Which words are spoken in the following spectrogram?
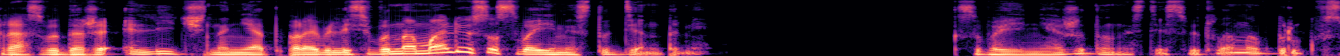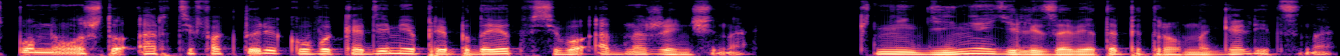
раз вы даже лично не отправились в аномалию со своими студентами. К своей неожиданности Светлана вдруг вспомнила, что артефакторику в Академии преподает всего одна женщина — княгиня Елизавета Петровна Голицына.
